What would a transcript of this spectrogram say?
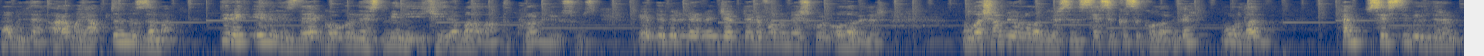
mobilden arama yaptığınız zaman direkt evinizde Google Nest Mini 2 ile bağlantı kurabiliyorsunuz. Evde birilerinin cep telefonu meşgul olabilir. Ulaşamıyor olabilirsiniz. Sesi kısık olabilir. Buradan hem sesli bildirim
